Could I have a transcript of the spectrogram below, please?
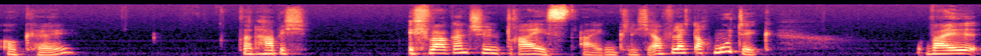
Okay. Dann habe ich, ich war ganz schön dreist eigentlich, aber vielleicht auch mutig, weil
